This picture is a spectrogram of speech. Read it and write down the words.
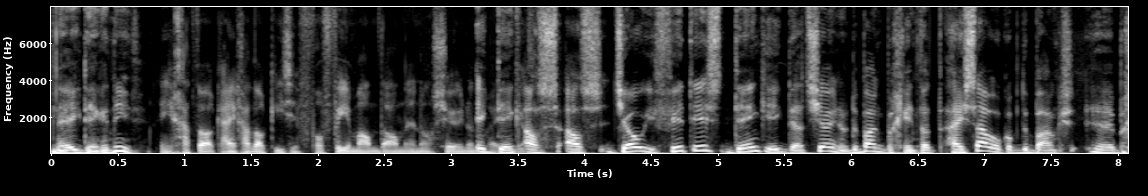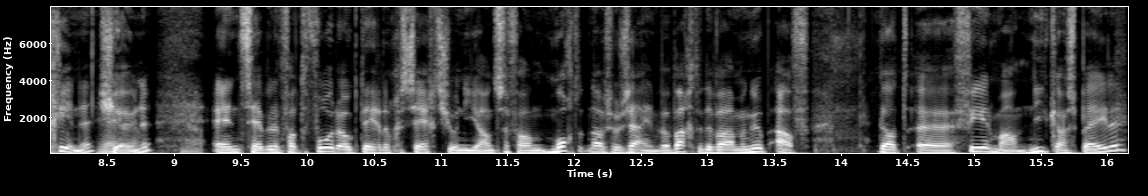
Nee, ik denk het niet. En je gaat wel, hij gaat wel kiezen voor Veerman dan en dan Schöne. Ik denk als, als Joey fit is, denk ik dat Schöne op de bank begint. Want hij zou ook op de bank eh, beginnen, Ja, Schöne. ja. En ze hebben hem van tevoren ook tegen hem gezegd, Johnny Jansen, van mocht het nou zo zijn, we wachten de warming-up af, dat eh, Veerman niet kan spelen,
